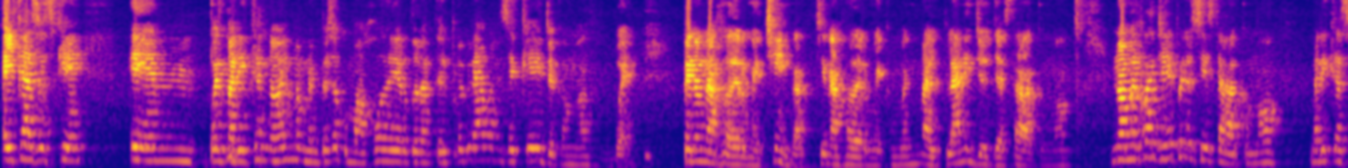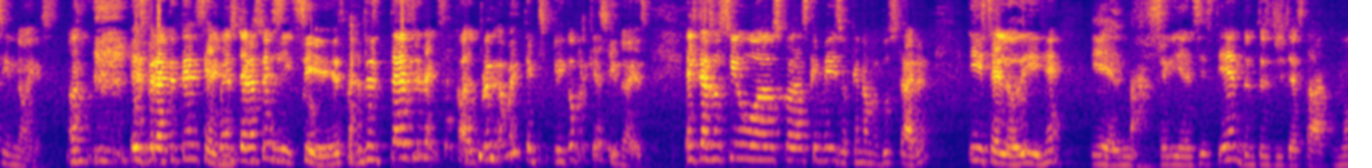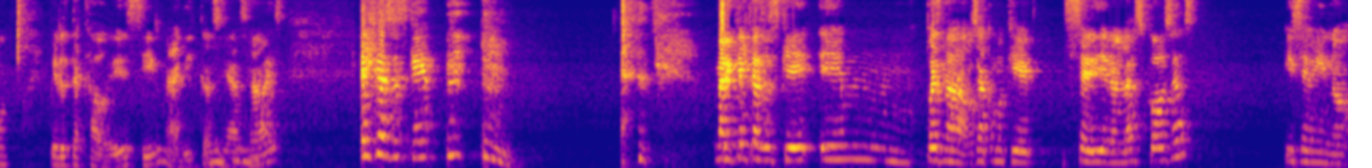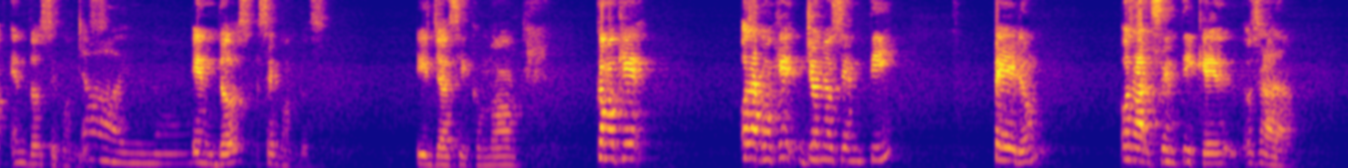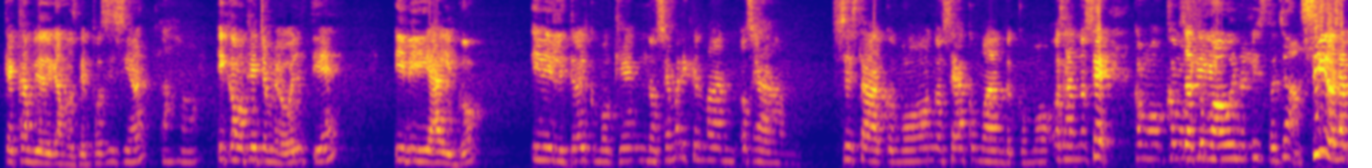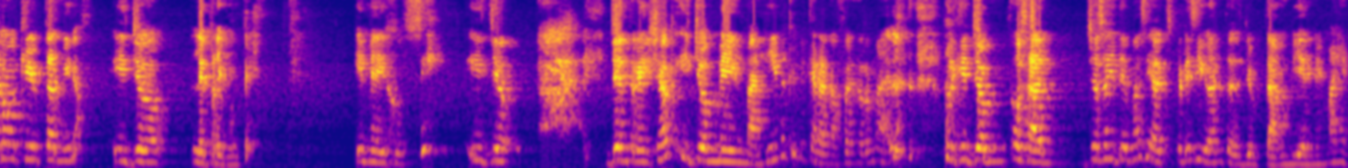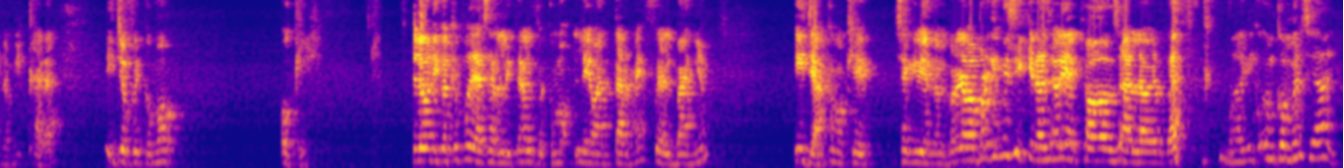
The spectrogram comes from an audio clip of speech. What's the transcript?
El caso es que, em, pues, marica, no, el man me empezó como a joder durante el programa, no sé qué, yo como, bueno, pero no a joderme chimba, sino a joderme como en mal plan y yo ya estaba como, no me rayé, pero sí estaba como, marica, así no es. espérate, te enseño, te espérate, explico. sí, espérate, te, te, se acaba el programa y te explico porque así no es. El caso sí hubo dos cosas que me hizo que no me gustaron y se lo dije y él más seguía insistiendo, entonces yo ya estaba como, pero te acabo de decir, marica, o sea. ¿sabes? El caso es que... Marica, el caso es que, em, pues nada, o sea, como que se dieron las cosas y se vino en dos segundos. Ay, no. En dos segundos. Y yo así como, como que, o sea, como que yo no sentí, pero, o sea, sentí que, o sea, que cambió, digamos, de posición Ajá. y como que yo me volteé y vi algo. Y literal como que, no sé, marica, el man, o sea, se estaba como, no sé, acomodando, como, o sea, no sé, como, como O sea, que... como, ah, bueno, listo, ya. Sí, o sea, como que terminó. Y yo le pregunté. Y me dijo, sí. Y yo, ah, yo entré en shock y yo me imagino que mi cara no fue normal. Porque yo, o sea, yo soy demasiado expresiva, entonces yo también me imagino mi cara. Y yo fui como, ok. Lo único que podía hacer literal fue como levantarme, fui al baño y ya como que seguí viendo mi programa porque ni siquiera se había acabado, o sea, la verdad. Un comercial.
